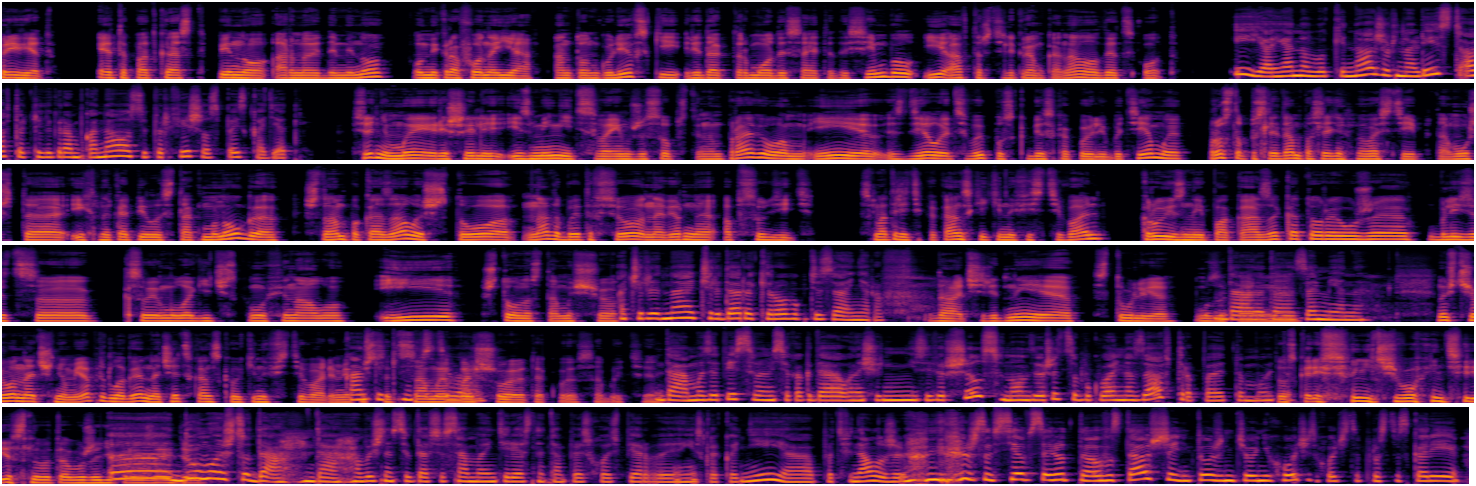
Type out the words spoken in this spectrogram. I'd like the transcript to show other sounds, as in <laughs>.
Привет! Это подкаст «Пино, Арно и Домино». У микрофона я, Антон Гулевский, редактор моды сайта The Symbol и автор телеграм-канала That's Odd. И я, Яна Лукина, журналист, автор телеграм-канала Superficial Space Cadet. Сегодня мы решили изменить своим же собственным правилам и сделать выпуск без какой-либо темы, просто по следам последних новостей, потому что их накопилось так много, что нам показалось, что надо бы это все, наверное, обсудить. Смотрите, Каннский кинофестиваль, круизные показы, которые уже близятся к своему логическому финалу, и что у нас там еще? Очередная череда рокировок дизайнеров. Да, очередные стулья музыкальные. Да, да, да, замены. Ну, с чего начнем? Я предлагаю начать с Канского кинофестиваля. Мне Каннский кажется, это самое большое такое событие. Да, мы записываемся, когда он еще не завершился, но он завершится буквально завтра, поэтому... То, это... скорее всего, <laughs> ничего интересного там уже не А, произойдет. Думаю, что да, да. Обычно всегда все самое интересное там происходит в первые несколько дней, а под финал уже, <laughs> мне кажется, все абсолютно уставшие, никто уже ничего не хочет, хочется просто скорее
